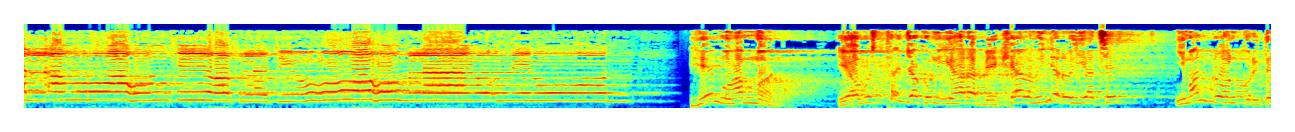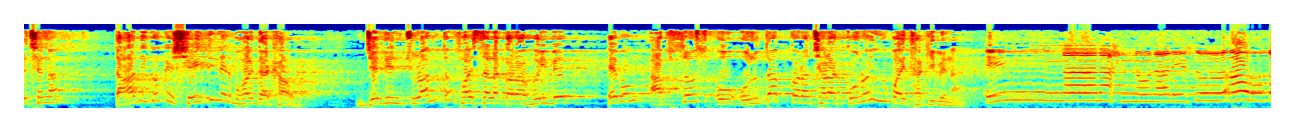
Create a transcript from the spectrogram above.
الأمر وهم في غفلة وهم لا يؤمنون হে মুহাম্মদ এ অবস্থায় যখন ইহারা বেখেয়াল হইয়া রহিয়াছে ইমান গ্রহণ করিতেছে না তাহাদিগকে সেই দিনের ভয় দেখাও যেদিন চূড়ান্ত ফয়সালা করা হইবে এবং আফসোস ও অনুতাপ করা ছাড়া কোনোই উপায় থাকিবে না إنا نحن نرث الأرض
